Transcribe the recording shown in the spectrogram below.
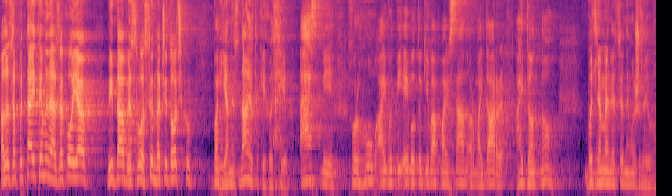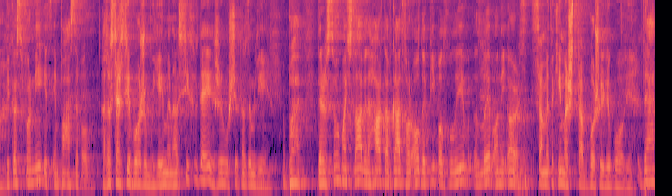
Але запитайте мене, за кого я віддав би свого сина чи дочку. But- я не знаю таких осіб. Ask me for whom I would be able to give up my son or my daughter. I don't know. Бо для мене це неможливо. Because for me, it's impossible. Але в серці Божому є імена всіх людей, живущих на землі. But there is so much love in the heart of God for all the people who live, live on the earth. Саме такий масштаб Божої любові. That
